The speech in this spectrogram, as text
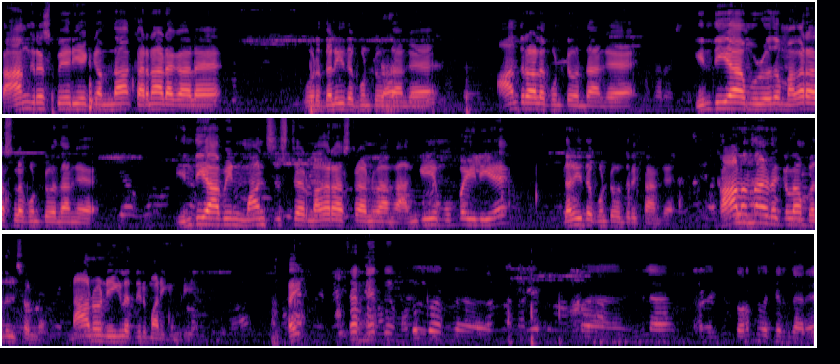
காங்கிரஸ் பேரியக்கம் தான் கர்நாடகாவில் ஒரு தலிதை கொண்டு வந்தாங்க ஆந்திராவில் கொண்டு வந்தாங்க இந்தியா முழுவதும் மகாராஷ்டிராவில் கொண்டு வந்தாங்க. இந்தியாவின் மான்செஸ்டர் மகாராஷ்டிரான்னுவாங்க. அங்கேயும் மும்பையிலேயே தலிதை கொண்டு வந்திருக்காங்க. காலம்தான் இதுக்கெல்லாம் பதில் சொல்லும். நானும் நீங்களே தீர்மானிக்க முடியும் ரைட் சார் நேற்று முதல்வர் இதுல திறந்து வச்சிருந்தாரு.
